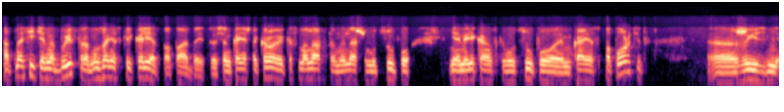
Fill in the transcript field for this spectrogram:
относительно быстро, ну, за несколько лет попадает. То есть он, конечно, крови космонавтам и нашему ЦУПу, и американскому ЦУПу МКС попортит – Э, жизнь.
